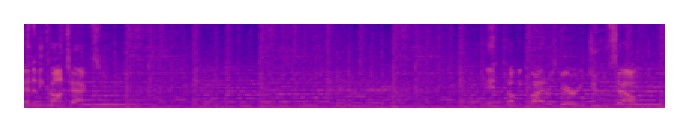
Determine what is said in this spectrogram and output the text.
Enemy contacts. Incoming fighters bearing due south.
